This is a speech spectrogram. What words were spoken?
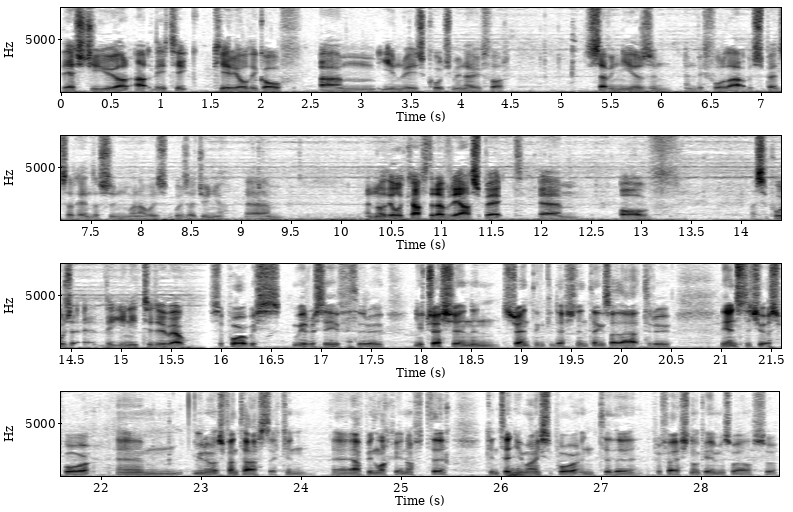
the SGU, are, they take care of all the golf. Um, Ian Rae's coached me now for seven years, and, and before that was Spencer Henderson when I was was a junior. Um, I know they look after every aspect um, of, I suppose, that you need to do well. Support we we receive through nutrition and strength and conditioning, things like that, through the Institute of Sport. Um, you know, it's fantastic, and uh, I've been lucky enough to continue my support into the professional game as well. So,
